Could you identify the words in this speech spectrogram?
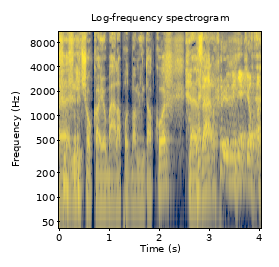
nincs sokkal jobb állapotban, mint akkor. De ezzel... Legalább a körülmények jobbak.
